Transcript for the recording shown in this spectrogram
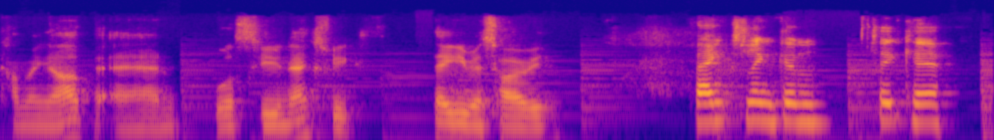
coming up, and we'll see you next week. Thank you, Miss Harvey. Thanks, Lincoln. Take care.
